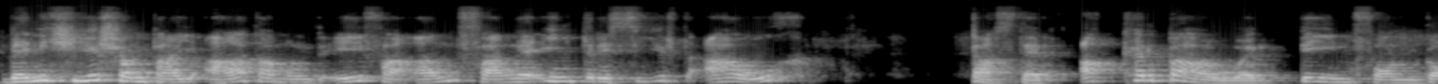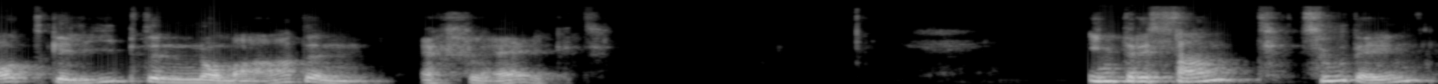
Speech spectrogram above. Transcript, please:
Wenn ich hier schon bei Adam und Eva anfange, interessiert auch, dass der Ackerbauer den von Gott geliebten Nomaden erschlägt. Interessant zudem,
